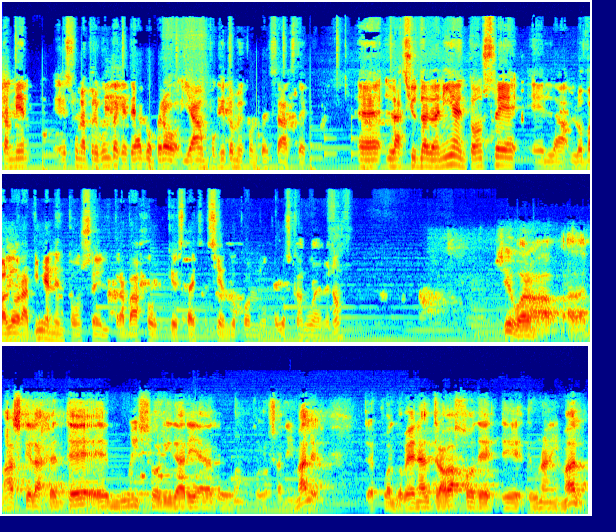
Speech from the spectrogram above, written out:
también es una pregunta que te hago, pero ya un poquito me contestaste. Eh, la ciudadanía entonces eh, lo valora bien entonces el trabajo que estáis haciendo con, los K9, ¿no? Sí, bueno, además que la gente es muy solidaria con, con los animales. Entonces, cuando ven el trabajo de, de, de, un animal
